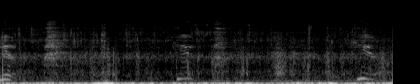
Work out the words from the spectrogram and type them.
Here. Here. Here.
